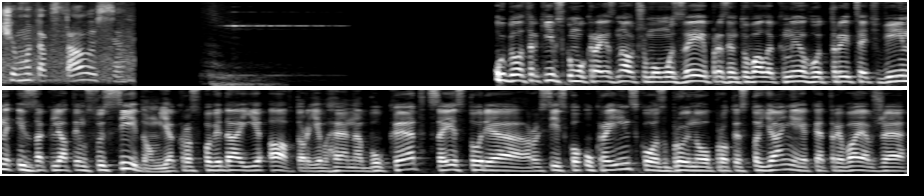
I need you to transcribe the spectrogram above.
чому так сталося. У Білоцерківському краєзнавчому музеї презентували книгу «30 війн із заклятим сусідом. Як розповідає її автор Євгена Букет, це історія російсько-українського збройного протистояння, яке триває вже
